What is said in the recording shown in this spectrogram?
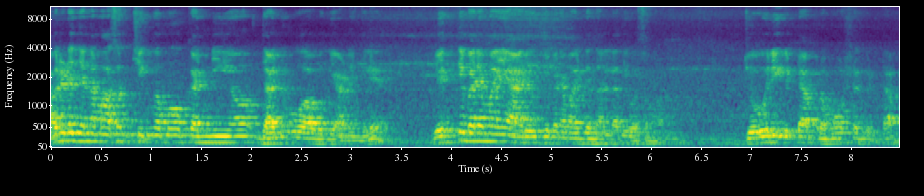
അവരുടെ ജന്മമാസം ചിങ്ങമോ കന്നിയോ ധനുവോ ആവുകയാണെങ്കിൽ വ്യക്തിപരമായി ആരോഗ്യപരമായിട്ട് നല്ല ദിവസമാണ്. ജോലി കിട്ടാം പ്രൊമോഷൻ കിട്ടാം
